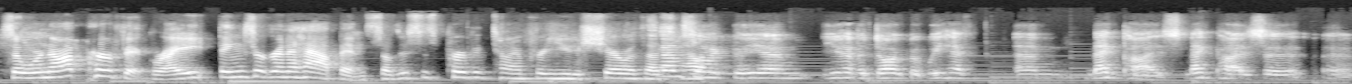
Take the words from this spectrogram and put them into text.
so we're not perfect, right? Things are going to happen. So this is perfect time for you to share with us. Sounds how- like the um, you have a dog, but we have um, magpies. Magpies are. Uh,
